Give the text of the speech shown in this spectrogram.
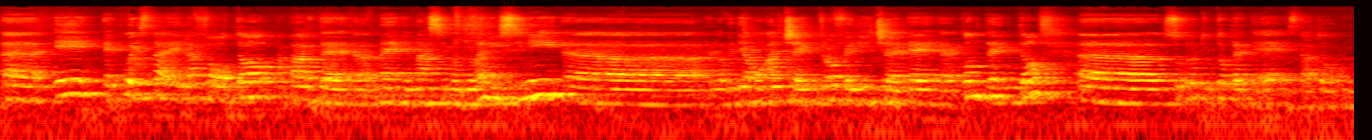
Eh, e, questa è la foto, a parte me e Massimo giovanissimi, vediamo al centro, felice e contento, soprattutto perché è stato un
